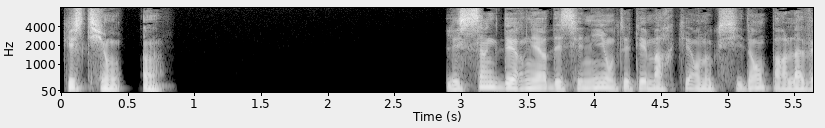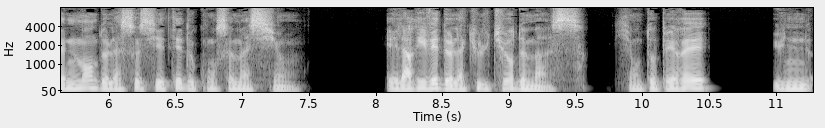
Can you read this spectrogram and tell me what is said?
Question 1. Les cinq dernières décennies ont été marquées en Occident par l'avènement de la société de consommation et l'arrivée de la culture de masse, qui ont opéré une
